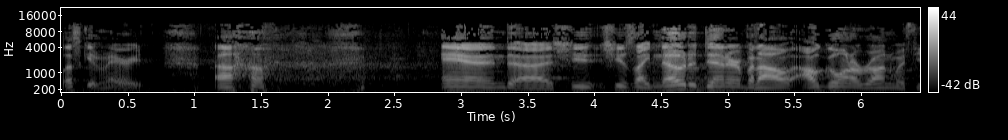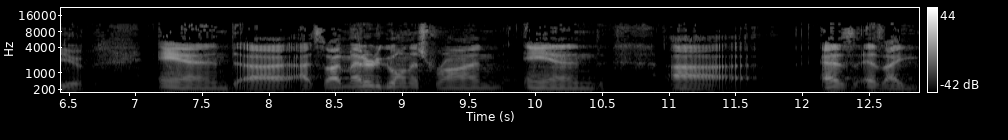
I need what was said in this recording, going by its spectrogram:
let's get married. Uh, and uh, she she's like, no to dinner, but I'll I'll go on a run with you. And uh, so I met her to go on this run, and uh, as as I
